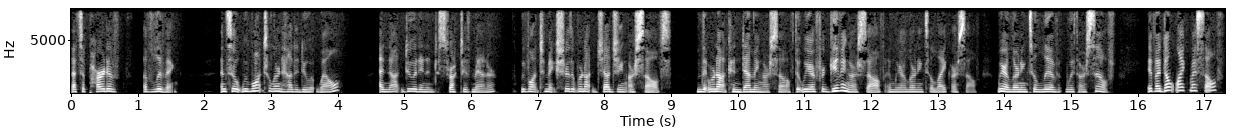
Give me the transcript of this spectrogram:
That's a part of, of living. And so we want to learn how to do it well and not do it in a destructive manner. We want to make sure that we're not judging ourselves, that we're not condemning ourselves, that we are forgiving ourselves and we are learning to like ourselves. We are learning to live with ourselves. If I don't like myself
